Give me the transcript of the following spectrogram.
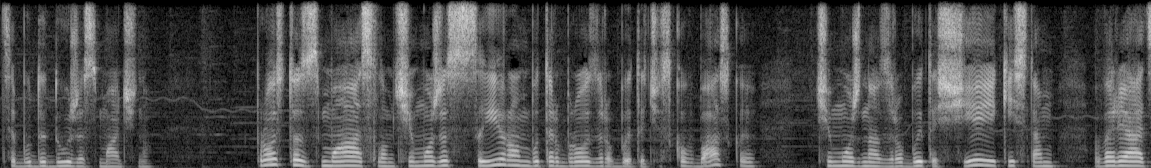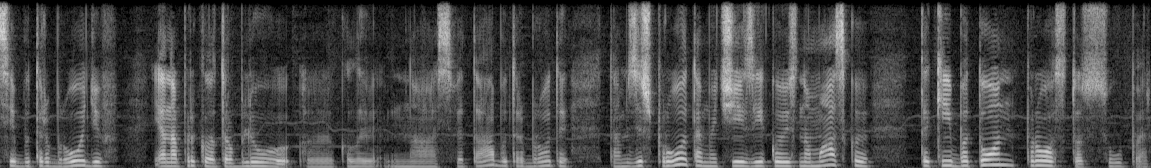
Це буде дуже смачно. Просто з маслом, чи може з сиром бутерброд зробити, чи з ковбаскою, чи можна зробити ще якісь там варіації бутербродів. Я, наприклад, роблю, е, коли на свята бутерброди там зі шпротами чи з якоюсь намазкою. Такий батон просто супер.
